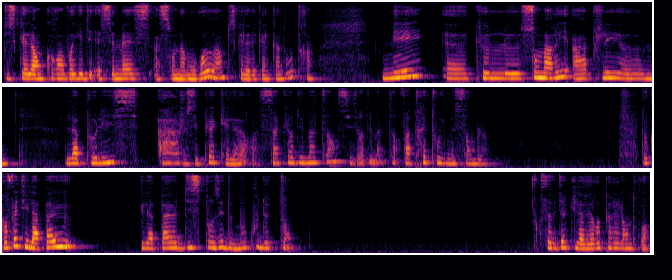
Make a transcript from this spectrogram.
puisqu'elle a encore envoyé des SMS à son amoureux, hein, puisqu'elle avait quelqu'un d'autre, mais euh, que son mari a appelé euh, la police à, je sais plus à quelle heure, 5 heures du matin, 6 heures du matin, enfin très tôt il me semble. Donc en fait, il n'a pas eu, il n'a pas disposé de beaucoup de temps donc ça veut dire qu'il avait repéré l'endroit.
